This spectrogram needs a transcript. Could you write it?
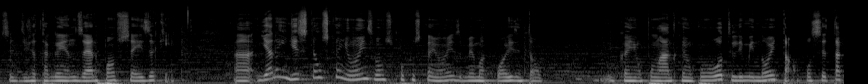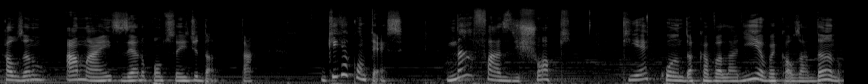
Você já está ganhando 0.6 aqui. Uh, e além disso, tem os canhões, vamos supor que os canhões, a mesma coisa, então um canhão para um lado, canhão para o outro, eliminou e tal. Você está causando a mais 0.6 de dano? O que que acontece? Na fase de choque, que é quando a cavalaria vai causar dano,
